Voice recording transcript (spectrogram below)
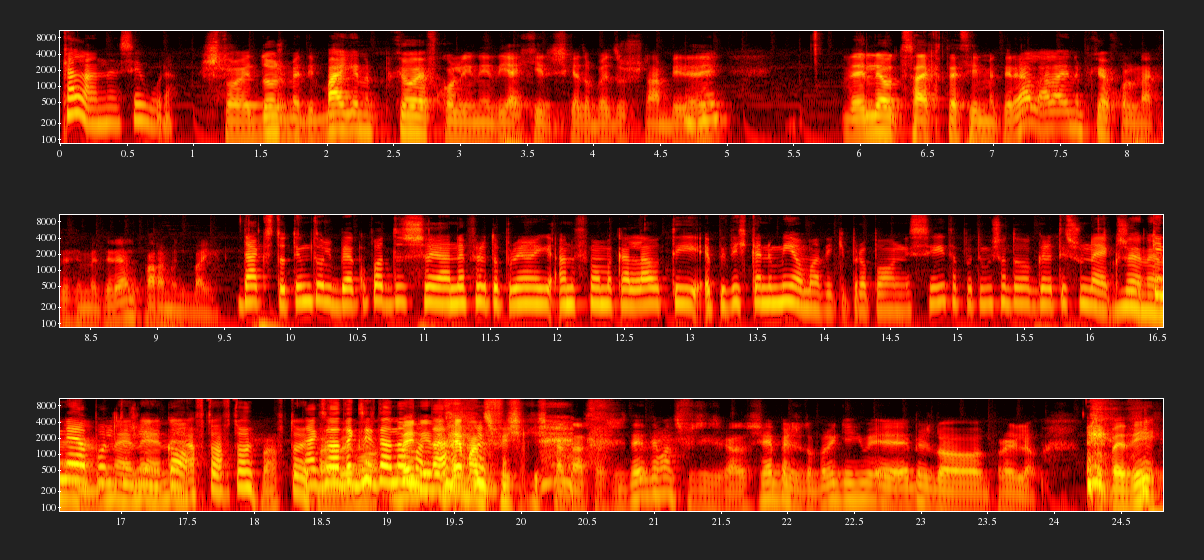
Καλά, ναι, σίγουρα. Στο εντός με την Bayern πιο εύκολη είναι η διαχείριση για τον Πέτρου να μπει. Mm-hmm. Δηλαδή, δεν λέω ότι θα εκτεθεί με τη Real, αλλά είναι πιο εύκολο να εκτεθεί με τη Real παρά με την Bayern. Εντάξει, το team του Ολυμπιακού πάντως ε, ανέφερε το πρωί, αν θυμάμαι καλά, ότι επειδή έχει κάνει μία ομαδική προπόνηση, θα προτιμήσουν να τον κρατήσουν έξω. Ναι, ναι, και είναι ναι, απολύτω ναι, ναι, λογικό. Ναι, αυτό, αυτό είπα. Αυτό είπα. δεν ξέρει τα ονόματα. Δεν είναι θέμα της φυσικής κατάστασης. δεν είναι θέμα της φυσικής κατάστασης. Έπαιζε το πρωί και ε, έπαιζε το πρωί, λέω. το παιδί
